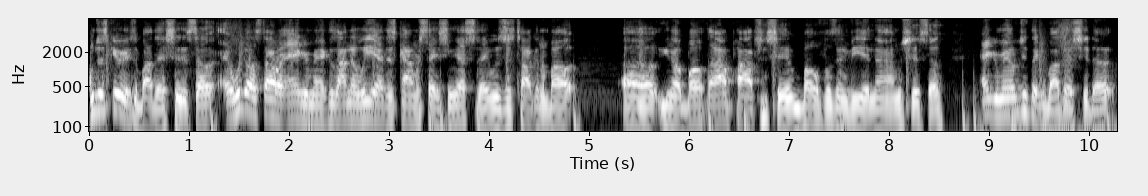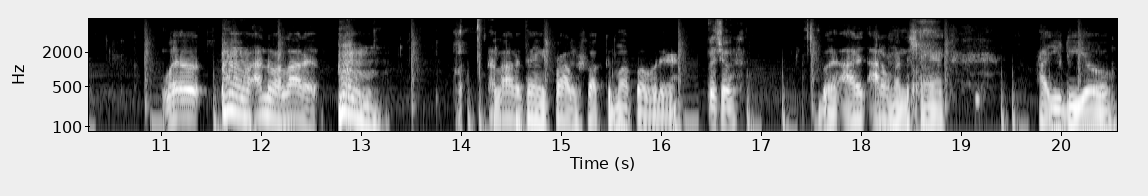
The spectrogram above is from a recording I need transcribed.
I'm just curious about that shit. So and we're gonna start with Angry Man because I know we had this conversation yesterday. We was just talking about uh, you know, both our pops and shit, both was in Vietnam and shit. So Angry Man, what you think about that shit, dog? Well, I know a lot of a lot of things probably fucked them up over there, For sure. But I I don't understand how you do your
